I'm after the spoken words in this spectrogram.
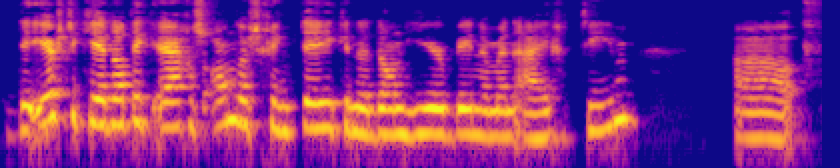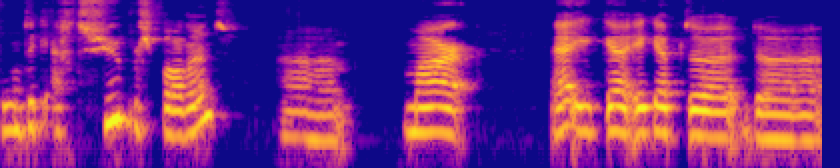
de, eerste keer dat ik ergens anders ging tekenen dan hier binnen mijn eigen team, uh, vond ik echt super spannend. maar hè, ik, ik heb de, de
